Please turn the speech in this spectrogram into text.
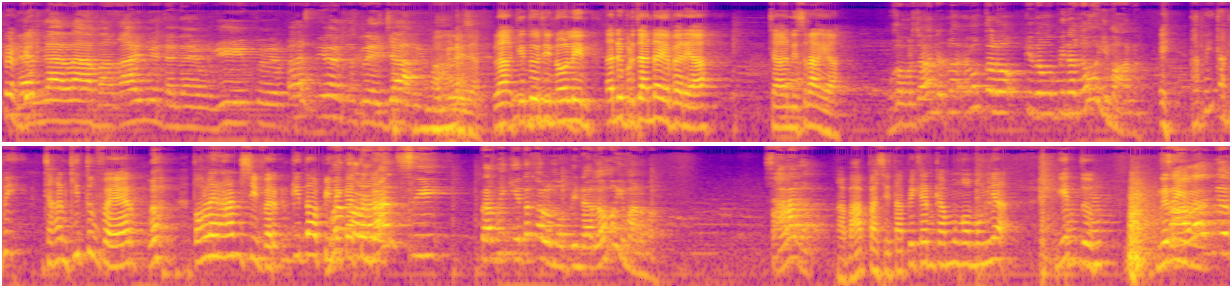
Ya nggak- enggak lah, makanya canda yang begitu. Pasti lah ke gereja. Ke gereja. Lah gitu dinolin. Tadi bercanda ya Fer ya. Jangan diserang ya. Bukan bercanda lah. Emang kalau kita mau pindah agama gimana? Eh, tapi tapi jangan gitu, Fer. Lah? Toleransi, Fer. Kan kita bineka tunggal. toleransi. Tapi kita kalau mau pindah agama gimana, Bang? Salah nggak? Nggak apa-apa sih, tapi kan kamu ngomongnya gitu. Ngeri. Salah nggak?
